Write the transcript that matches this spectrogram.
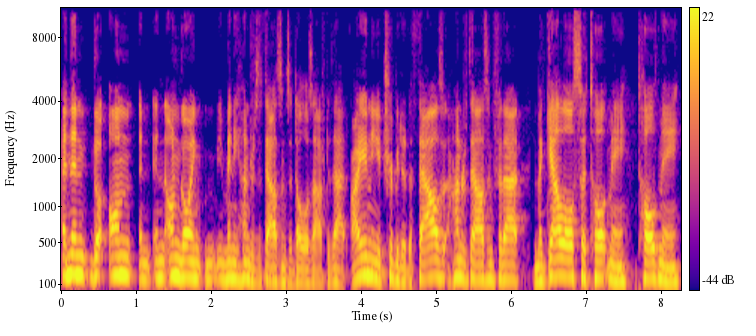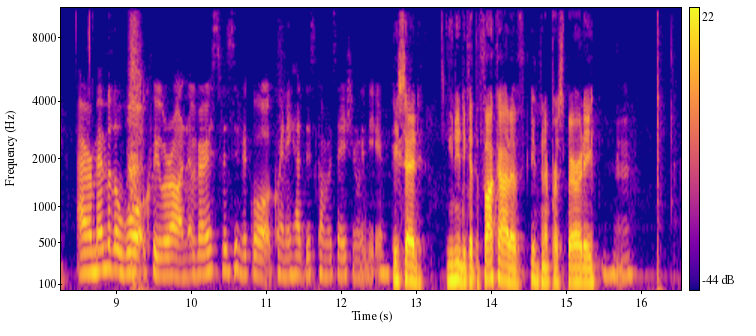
and then got on and, and ongoing many hundreds of thousands of dollars after that I only attributed a thousand hundred thousand for that Miguel also taught me told me I remember the walk we were on, a very specific walk when he had this conversation with you. He said, You need to get the fuck out of infinite prosperity.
